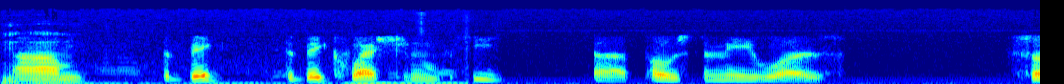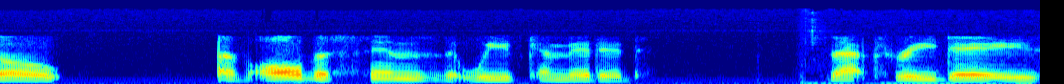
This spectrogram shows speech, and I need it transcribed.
mm-hmm. um, the big the big question he uh, posed to me was, so of all the sins that we've committed, that three days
